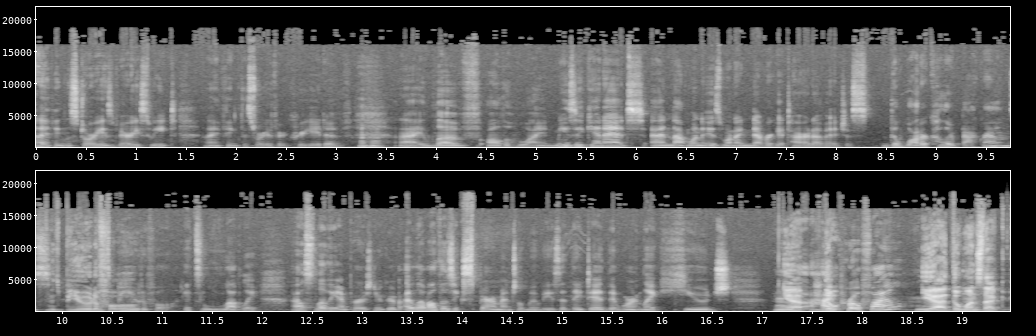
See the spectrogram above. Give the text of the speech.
And I think the story is very sweet, and I think the story is very creative, and I love all the Hawaiian music in it. And that one is one I never get tired of. It just the watercolor backgrounds. It's beautiful. It's beautiful. It's lovely. I also love The Emperor's New Groove. I love all those experimental movies that they did that weren't like huge, Yeah, uh, high the- profile. yeah, the ones that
